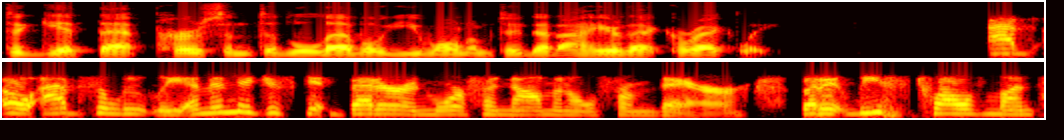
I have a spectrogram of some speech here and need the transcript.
to get that person to the level you want them to. Did I hear that correctly? Ab- oh, absolutely. And then they just get better and more phenomenal from there. But at least 12 months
